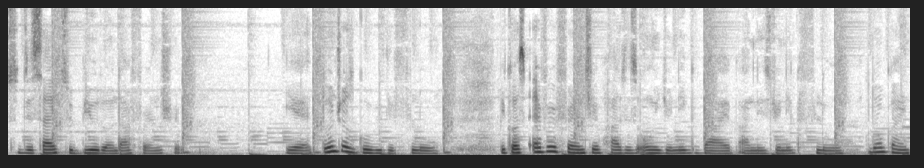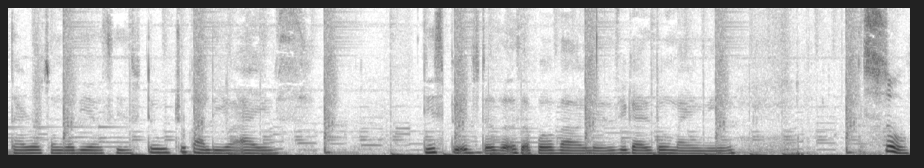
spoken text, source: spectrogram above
to decide to build on that friendship. Yeah, don't just go with the flow because every friendship has its own unique vibe and its unique flow. Don't go interrupt somebody else's. They will choke under your eyes. This page does not support violence. You guys don't mind me. So,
